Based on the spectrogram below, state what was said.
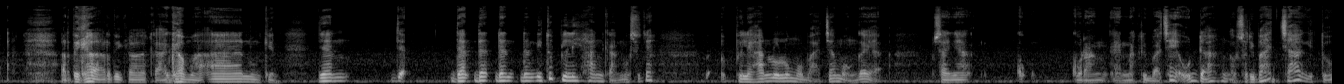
artikel-artikel keagamaan mungkin. Dan dan dan dan dan itu pilihan kan. Maksudnya pilihan lu lu mau baca mau enggak ya? Misalnya kurang enak dibaca ya udah nggak usah dibaca gitu.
